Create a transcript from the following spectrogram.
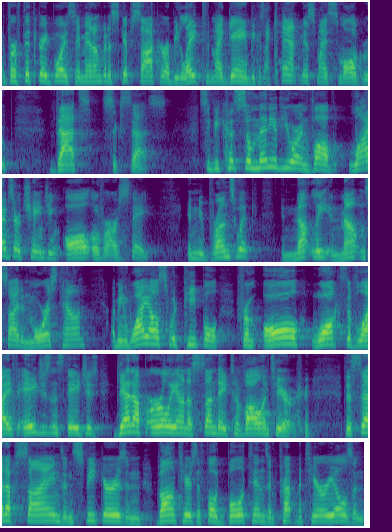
And for a fifth grade boy to say, Man, I'm going to skip soccer or be late to my game because I can't miss my small group, that's success. See, because so many of you are involved, lives are changing all over our state. In New Brunswick, in Nutley, in Mountainside, in Morristown. I mean, why else would people from all walks of life, ages and stages, get up early on a Sunday to volunteer? to set up signs and speakers and volunteers to fold bulletins and prep materials and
